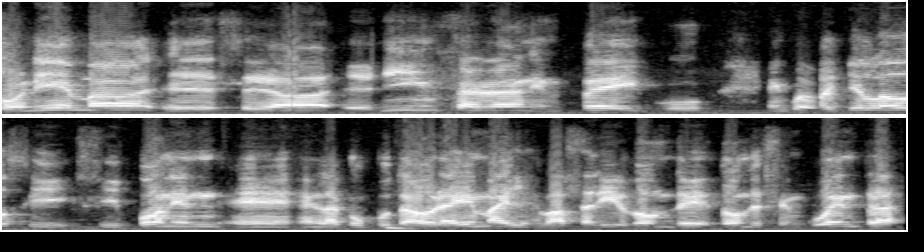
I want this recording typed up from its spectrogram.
con Emma, eh, sea en Instagram, en Facebook, en cualquier lado, si, si ponen eh, en la computadora Emma y les va a salir dónde, dónde se encuentra.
